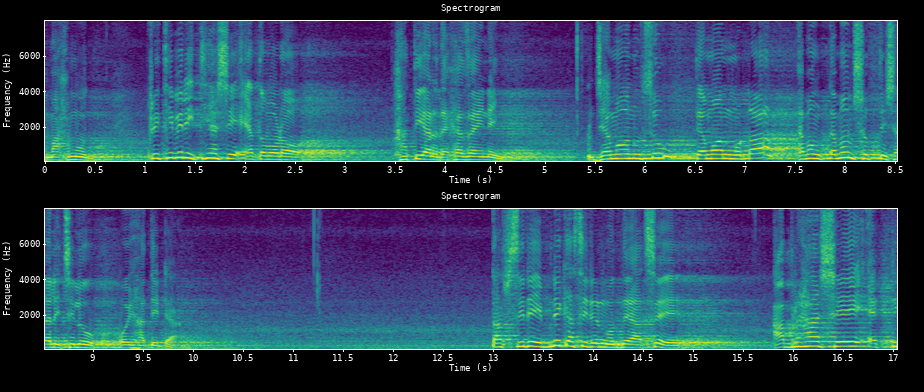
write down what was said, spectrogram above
মাহমুদ। পৃথিবীর ইতিহাসে এত বড় হাতিয়ার দেখা যায় নাই। যেমন উঁচু, তেমন মোটা এবং তেমন শক্তিশালী ছিল ওই হাতিটা। তাফসিরে ইবনে কাসিরের মধ্যে আছে, আব্রাহা সেই একটি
